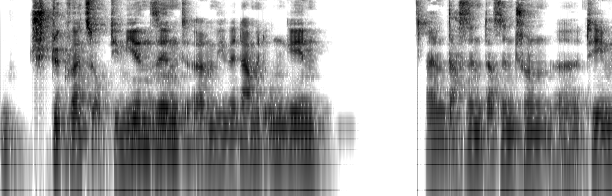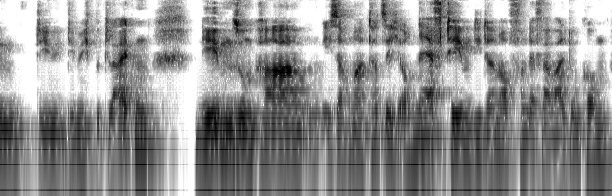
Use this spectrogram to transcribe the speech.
ein Stück weit zu optimieren sind, ähm, wie wir damit umgehen. Ähm, das sind, das sind schon äh, Themen, die, die mich begleiten. Neben so ein paar, ich sag mal, tatsächlich auch Nervthemen, die dann auch von der Verwaltung kommen,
